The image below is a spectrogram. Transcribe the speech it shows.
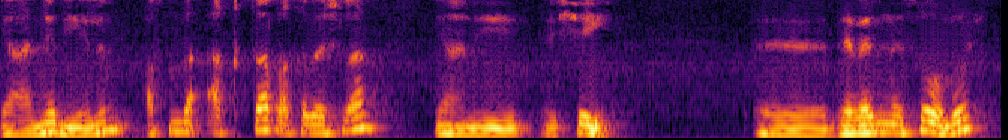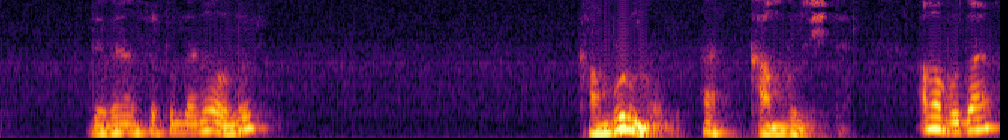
Yani ne diyelim? Aslında aktab arkadaşlar yani şey e, devenin nesi olur? Devenin sırtında ne olur? Kambur mu olur? Heh, kambur işte. Ama burada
